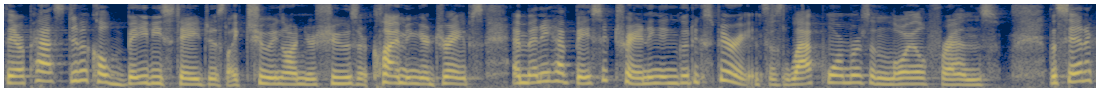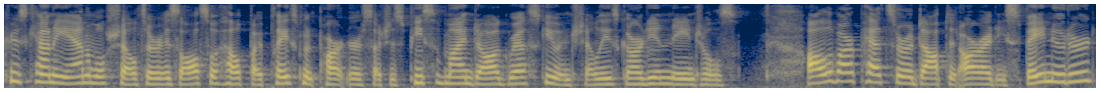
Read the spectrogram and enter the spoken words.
They are past difficult baby stages like chewing on your shoes or climbing your drapes, and many have basic training and good experience as lap warmers and loyal friends. The Santa Cruz County Animal Shelter is also helped by placement partners such as Peace of Mind Dog Rescue and Shelley's Guardian Angels. All of our pets are adopted already spay-neutered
